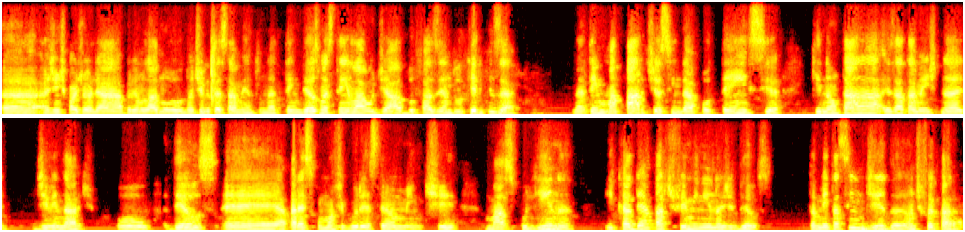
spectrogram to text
uh, a gente pode olhar, por exemplo, lá no, no, Antigo Testamento, né? Tem Deus, mas tem lá o diabo fazendo o que ele quiser. Né? Tem uma parte assim da potência que não está exatamente na divindade. Ou Deus é, aparece como uma figura extremamente masculina e cadê a parte feminina de Deus? Também está cindida. Onde foi parar?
